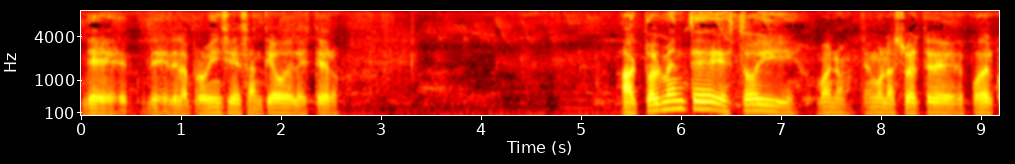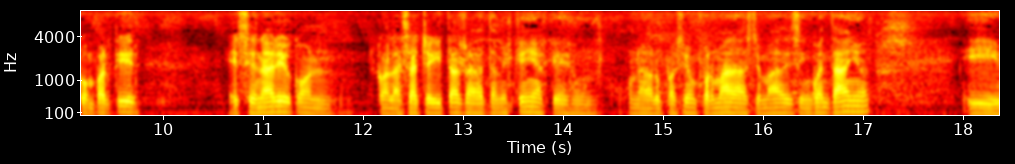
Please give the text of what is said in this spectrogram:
de- de la provincia de Santiago del Estero. Actualmente estoy, bueno, tengo la suerte de, de poder compartir escenario con, con las H Guitarras Atamisqueñas, que es un- una agrupación formada hace más de 50 años. Y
